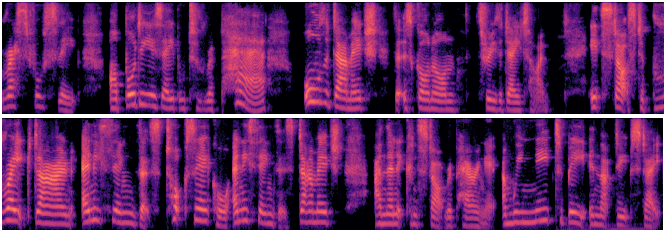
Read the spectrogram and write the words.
restful sleep, our body is able to repair all the damage that has gone on through the daytime. It starts to break down anything that's toxic or anything that's damaged, and then it can start repairing it. And we need to be in that deep state.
